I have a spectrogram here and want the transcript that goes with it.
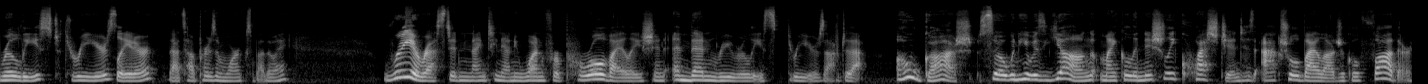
Released three years later, that's how prison works, by the way. Rearrested in 1991 for parole violation, and then re released three years after that. Oh gosh. So when he was young, Michael initially questioned his actual biological father.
